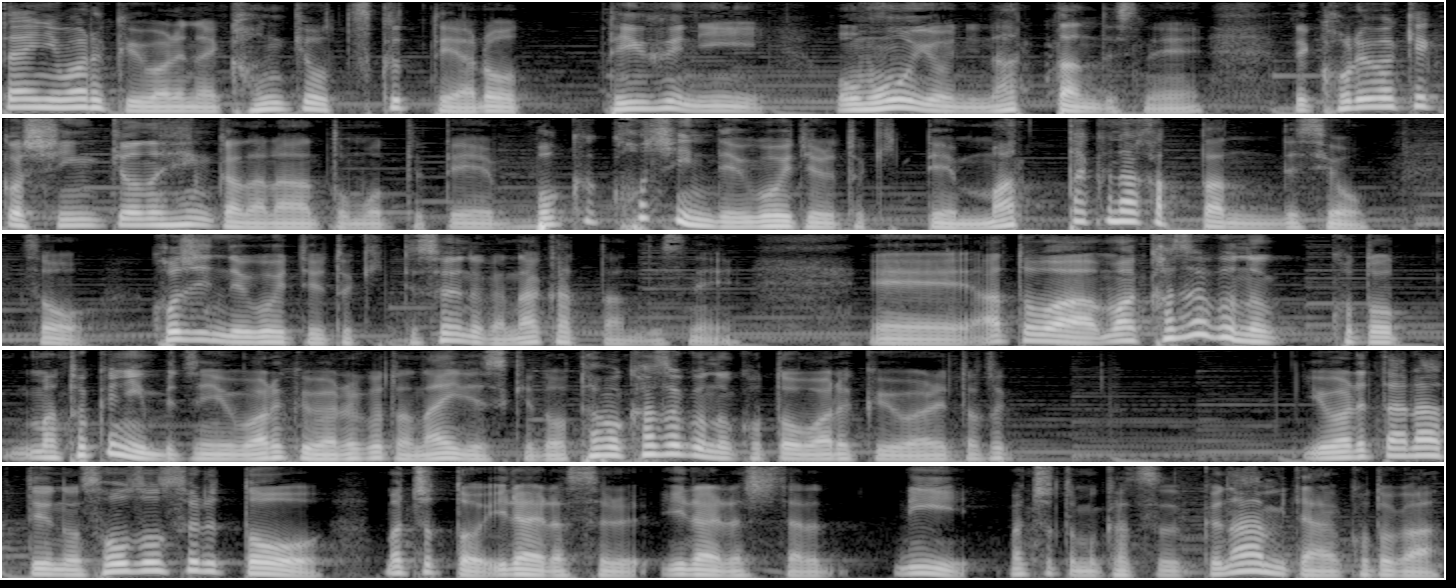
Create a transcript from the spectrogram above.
対に悪く言われない環境を作ってやろうっていうふうに思うようになったんですね。でこれは結構心境の変化だなと思ってて僕個人で動いてる時って全くなかったんですよ。そう個人で動いてる時ってそういうのがなかったんですね。えー、あとは、まあ、家族のこと、まあ、特に別に悪く言われることはないですけど多分家族のことを悪く言われた時言われたらっていうのを想像すると、まあ、ちょっとイライラするイライラしたり、まあ、ちょっとムカつくなみたいなことが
